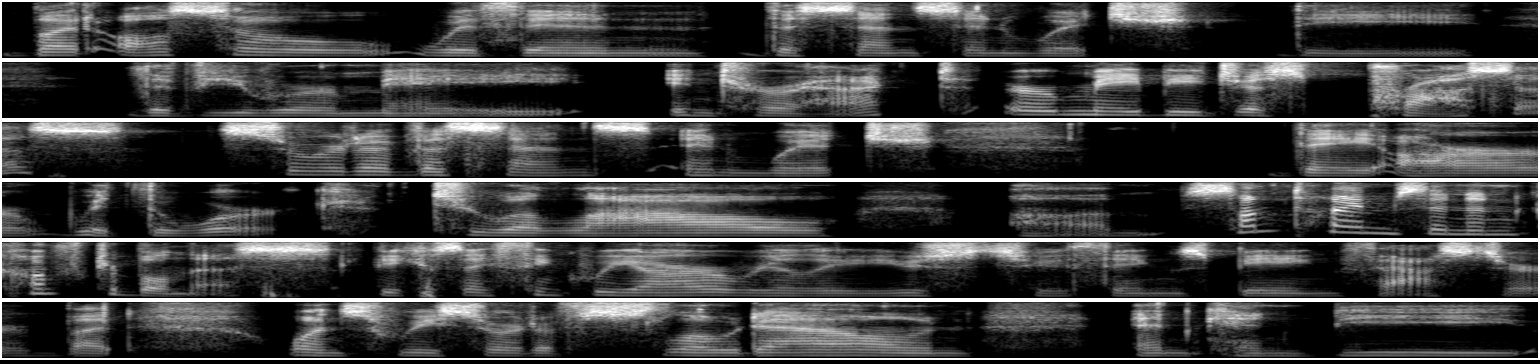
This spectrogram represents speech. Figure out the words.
but also within the sense in which the the viewer may interact or maybe just process sort of a sense in which they are with the work to allow um, sometimes an uncomfortableness because I think we are really used to things being faster. But once we sort of slow down and can be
